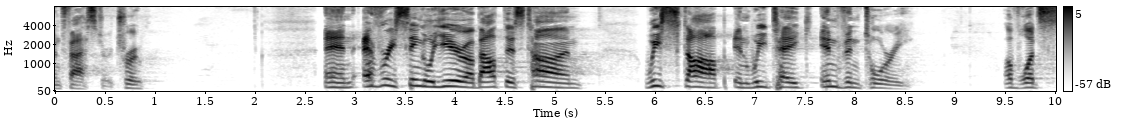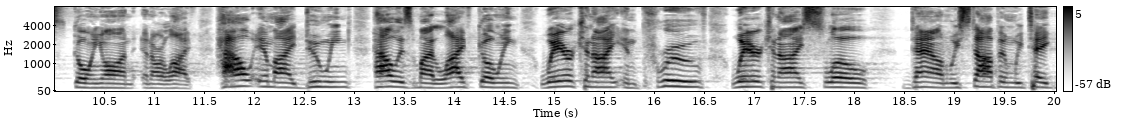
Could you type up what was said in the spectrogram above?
and faster. True? And every single year about this time, we stop and we take inventory of what's going on in our life. How am I doing? How is my life going? Where can I improve? Where can I slow down? We stop and we take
